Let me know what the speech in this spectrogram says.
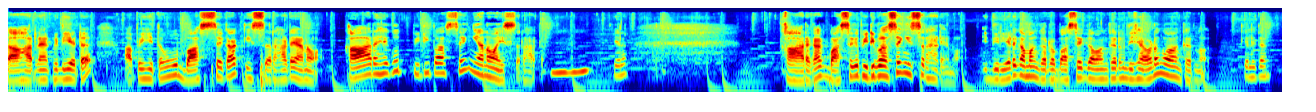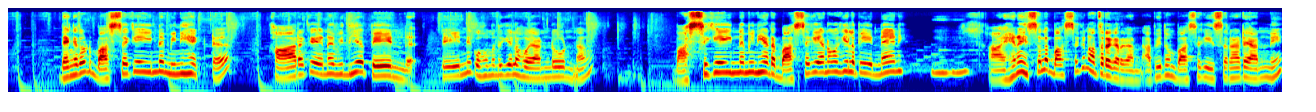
දාහරණයක් විදිහට අපි හිතමු බස් එකක් ඉස්සරහට යනවා. කාරහෙකුත් පිටි පස්සෙන් යනවා ඉස්සරහට. කියලා. කාරක් බස්සක පිටිපස්සෙන් ඉස්සරහට යනවා. ඉදිරියට ගමන් කර බස්සේ ගමන් කරන දිශාවට ගමන් කරනවා. කෙලිත දැඟතට බස්ස එක ඉන්න මිනිහෙක්ට කාරක එන විදිහ පේන්ඩ පේන්නේ කොහොමද කියලා හොයන්ඩ ඕන්නම් බස්ස එක ඉන්න මිනිහට බස්ස එක යනවා කියලා පේනෑන හ්ම්. ආහෙන ඉස්සල බස්සක නතර කරගන්න. අපිතුම් බස්සක ඉස්සරහට යන්නේ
